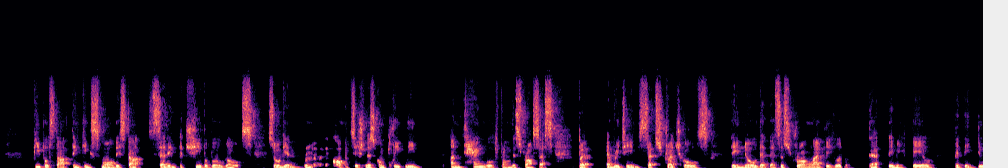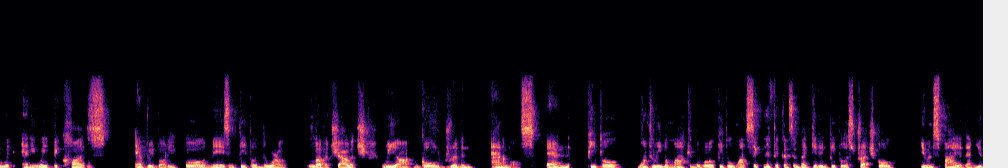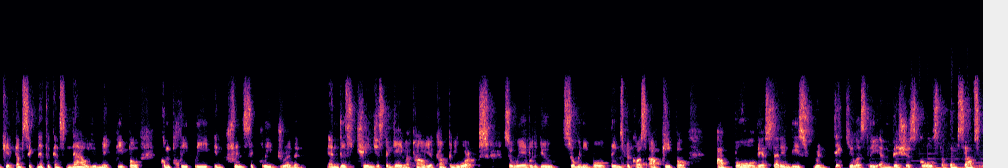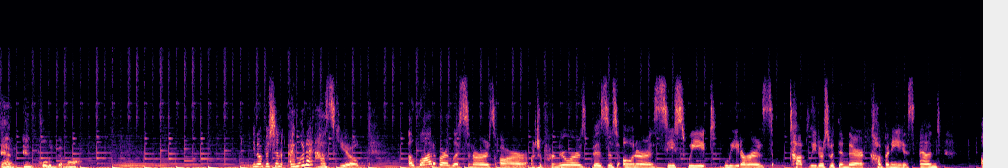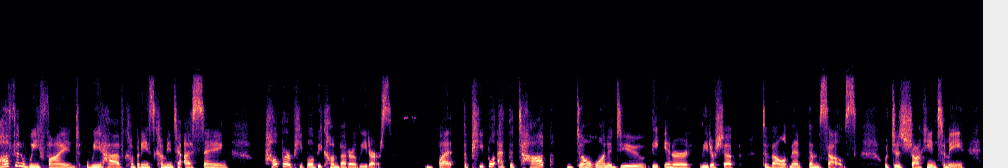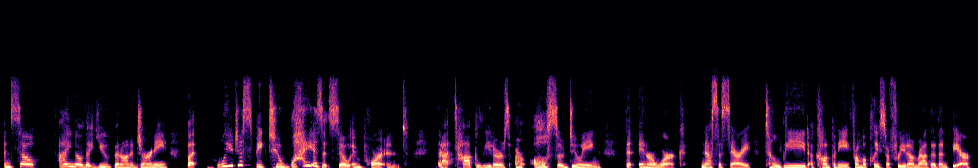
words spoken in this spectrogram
people start thinking small. They start setting achievable goals. So again, mm. remember the competition is completely untangled from this process. But every team sets stretch goals. They know that there's a strong likelihood that they may fail, but they do it anyway because everybody, all amazing people in the world, love a challenge. We are goal driven animals, and people want to leave a mark in the world. People want significance. And by giving people a stretch goal, you inspire them, you give them significance. Now you make people completely intrinsically driven. And this changes the game of how your company works. So we're able to do so many bold things because our people are bold. They're setting these ridiculously ambitious goals for themselves and, and pulling them off. You know, Vishen, I want to ask you a lot of our listeners are entrepreneurs, business owners, C suite leaders, top leaders within their companies. And often we find we have companies coming to us saying, help our people become better leaders. But the people at the top don't want to do the inner leadership development themselves, which is shocking to me. And so I know that you've been on a journey, but will you just speak to why is it so important that top leaders are also doing the inner work necessary to lead a company from a place of freedom rather than fear?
